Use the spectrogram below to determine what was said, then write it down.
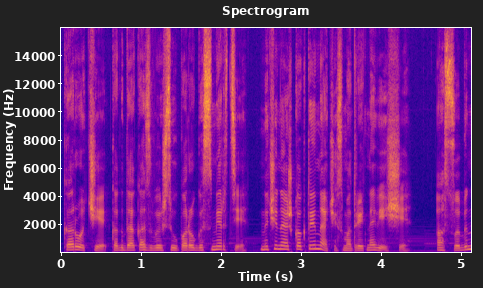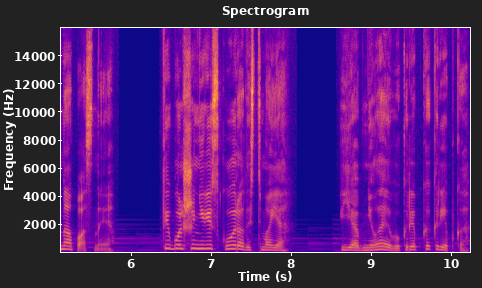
Короче, когда оказываешься у порога смерти, начинаешь как-то иначе смотреть на вещи, особенно опасные. «Ты больше не рискуй, радость моя!» Я обняла его крепко-крепко.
